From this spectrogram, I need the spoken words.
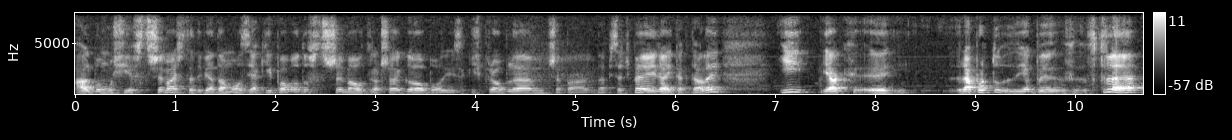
albo musi je wstrzymać, wtedy wiadomo z jakich powodów wstrzymał, dlaczego, bo jest jakiś problem, trzeba napisać maila i tak dalej. I jak y, raportu, jakby w tle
